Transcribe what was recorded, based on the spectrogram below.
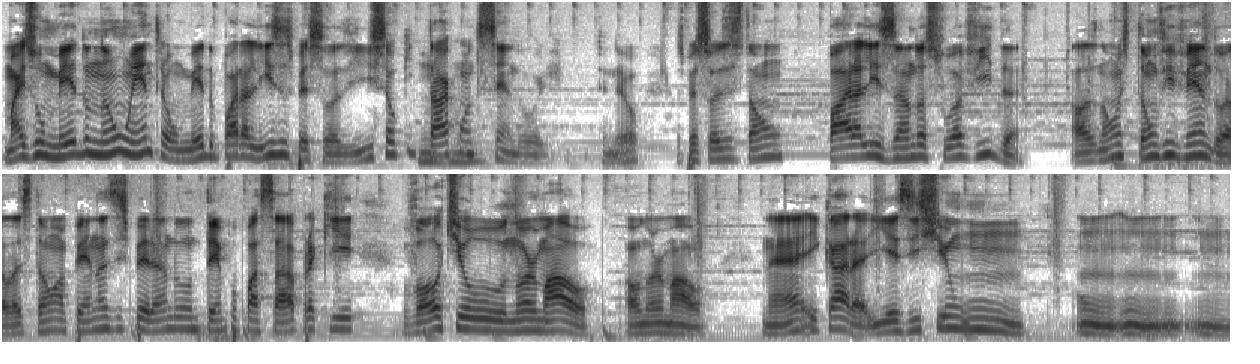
Mas o medo não entra, o medo paralisa as pessoas, e isso é o que tá acontecendo hoje, entendeu? As pessoas estão paralisando a sua vida. Elas não estão vivendo, elas estão apenas esperando um tempo passar para que volte o normal ao normal, né? E cara, e existe um um, um, um,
